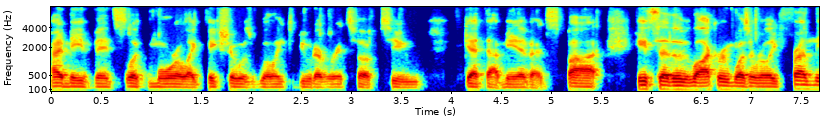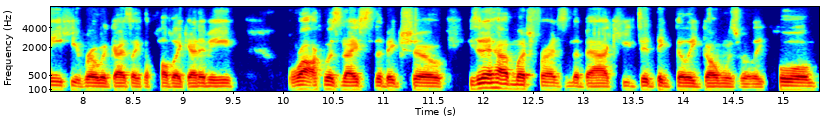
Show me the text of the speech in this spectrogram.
had made Vince look more like Big Show was willing to do whatever it took to get that main event spot. He said the locker room wasn't really friendly. He wrote with guys like the Public Enemy, Rock was nice to the big show. He didn't have much friends in the back. He did think Billy Gunn was really cool.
